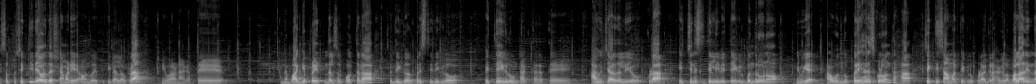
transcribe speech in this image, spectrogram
ಸ್ವಲ್ಪ ಶಕ್ತಿ ದೇವರ ದರ್ಶನ ಮಾಡಿ ಆ ಒಂದು ವೈಪರೀತ್ಯಗಳೆಲ್ಲವೂ ಕೂಡ ನಿವಾರಣೆ ಆಗುತ್ತೆ. ಇನ್ನು ಭಾಗ್ಯ ಪ್ರಯತ್ನದಲ್ಲಿ ಸ್ವಲ್ಪ ಒತ್ತಡ, ಸಂದಿಗ್ಧವಾದ ಪರಿಸ್ಥಿತಿಗಳು, ವ್ಯತ್ಯಯಗಳು ಉಂಟಾಗ್ತಾ ಇರುತ್ತೆ. ಆ ವಿಚಾರದಲ್ಲಿಯೂ ಕೂಡ ಹೆಚ್ಚಿನ ಸ್ಥಿತಿಯಲ್ಲಿ ವ್ಯತ್ಯಯಗಳು ಬಂದರೂ ನಿಮಗೆ ಆ ಒಂದು ಪರಿಹರಿಸ್ಕೊಳ್ಳುವಂತಹ ಶಕ್ತಿ ಸಾಮರ್ಥ್ಯಗಳು ಕೂಡ ಗ್ರಹಗಳ ಬಲದಿಂದ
